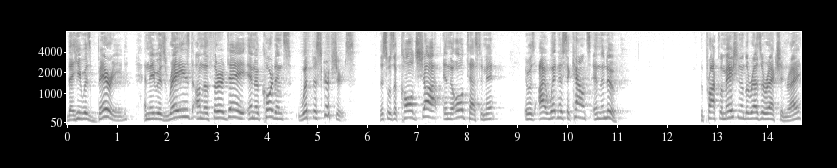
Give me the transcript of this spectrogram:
That he was buried and he was raised on the third day in accordance with the scriptures. This was a called shot in the Old Testament, it was eyewitness accounts in the New. The proclamation of the resurrection, right?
